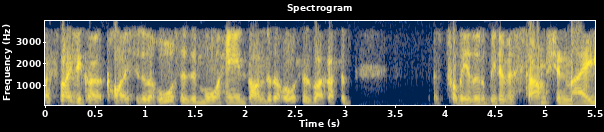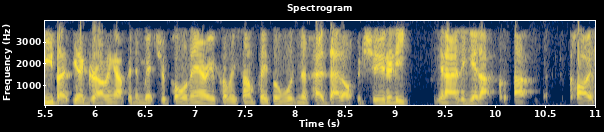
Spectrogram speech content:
I suppose you're closer to the horses and more hands-on to the horses. Like I said, probably a little bit of assumption, maybe, but you know, growing up in a metropolitan area, probably some people wouldn't have had that opportunity, you know, to get up up close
